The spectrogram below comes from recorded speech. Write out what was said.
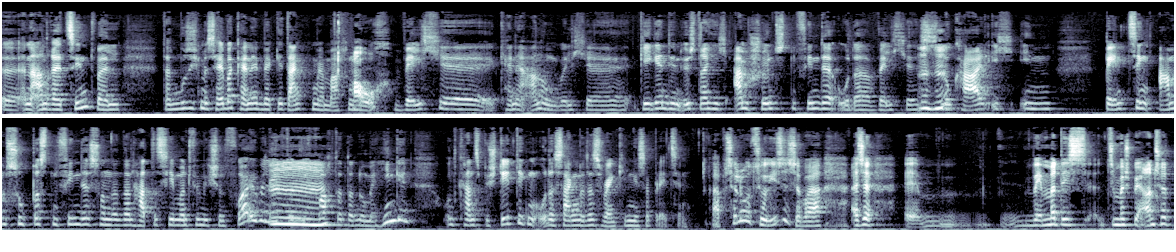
äh, ein Anreiz sind, weil dann muss ich mir selber keine mehr Gedanken mehr machen. Auch. Welche, keine Ahnung, welche Gegend in Österreich ich am schönsten finde oder welches mhm. Lokal ich in Benzing am supersten finde, sondern dann hat das jemand für mich schon vorüberlegt mm. und ich brauche dann nur mehr hingehen und kann es bestätigen oder sagen, das Ranking ist ein Blödsinn. Absolut, so ist es. Aber also ähm, wenn man das zum Beispiel anschaut,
